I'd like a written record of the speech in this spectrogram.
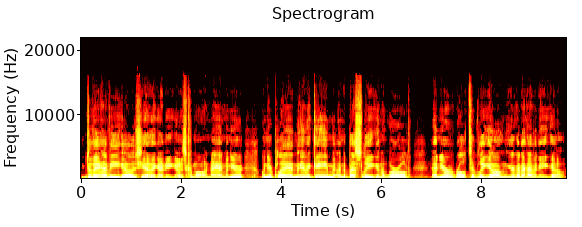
Do they have egos? Yeah, they got egos. Come on, man. When you're when you're playing in a game in the best league in the world and you're relatively young, you're going to have an ego.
